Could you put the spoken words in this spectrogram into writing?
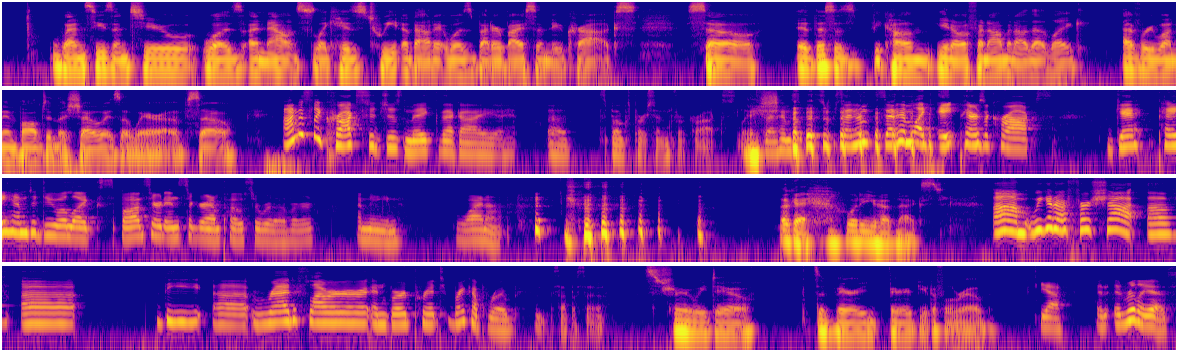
when season 2 was announced, like his tweet about it was better buy some new Crocs. So, it, this has become, you know, a phenomena that like everyone involved in the show is aware of. So Honestly, Crocs should just make that guy a, a spokesperson for Crocs. Like send him, send him, send him like eight pairs of Crocs. Get pay him to do a like sponsored Instagram post or whatever. I mean, why not? okay, what do you have next? Um, we get our first shot of uh the uh red flower and bird print breakup robe in this episode. It's true, we do. It's a very, very beautiful robe. Yeah, it, it really is.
